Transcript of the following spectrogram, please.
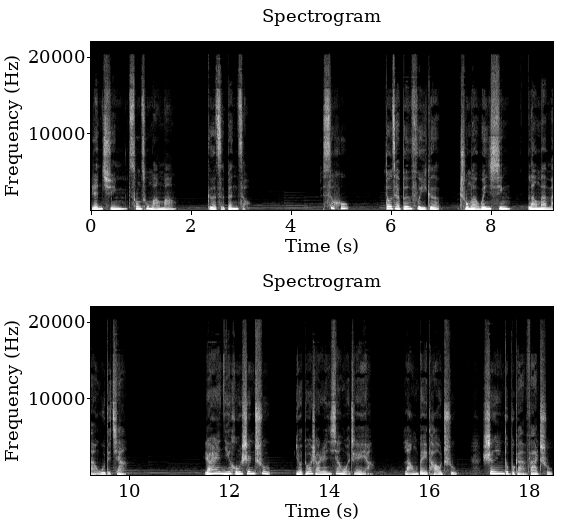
人群匆匆忙忙，各自奔走，似乎都在奔赴一个充满温馨、浪漫满屋的家。然而，霓虹深处，有多少人像我这样，狼狈逃出，声音都不敢发出，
